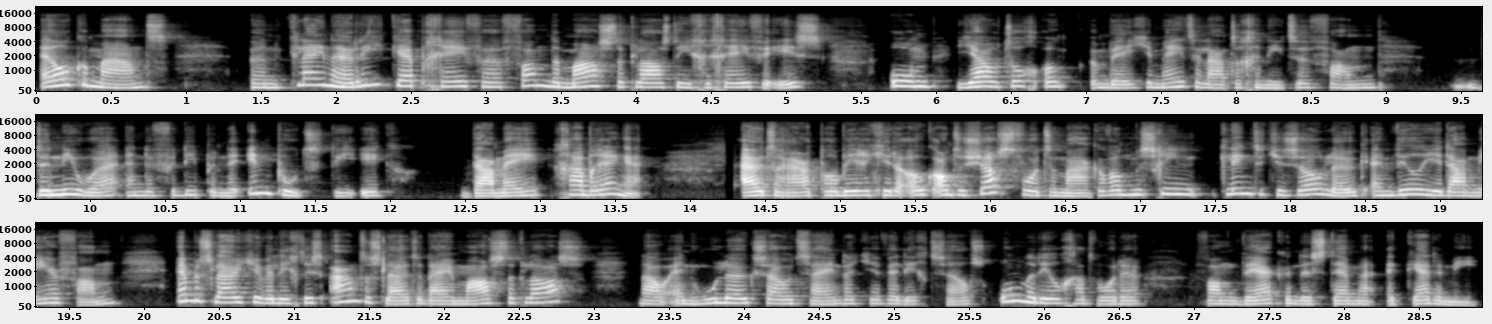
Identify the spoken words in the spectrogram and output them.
elke maand een kleine recap geven van de masterclass die gegeven is, om jou toch ook een beetje mee te laten genieten van de nieuwe en de verdiepende input die ik daarmee ga brengen. Uiteraard probeer ik je er ook enthousiast voor te maken, want misschien klinkt het je zo leuk en wil je daar meer van. En besluit je wellicht eens aan te sluiten bij een masterclass. Nou, en hoe leuk zou het zijn dat je wellicht zelfs onderdeel gaat worden van Werkende Stemmen Academy.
